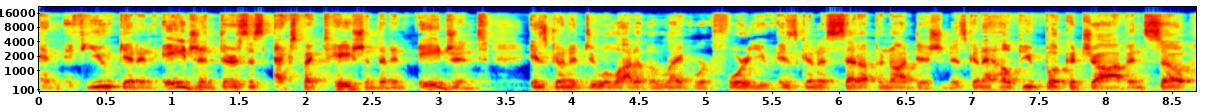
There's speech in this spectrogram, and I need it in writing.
and if you get an agent, there's this expectation that an agent is going to do a lot of the legwork for you, is going to set up an audition, is going to help you book a job. And so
